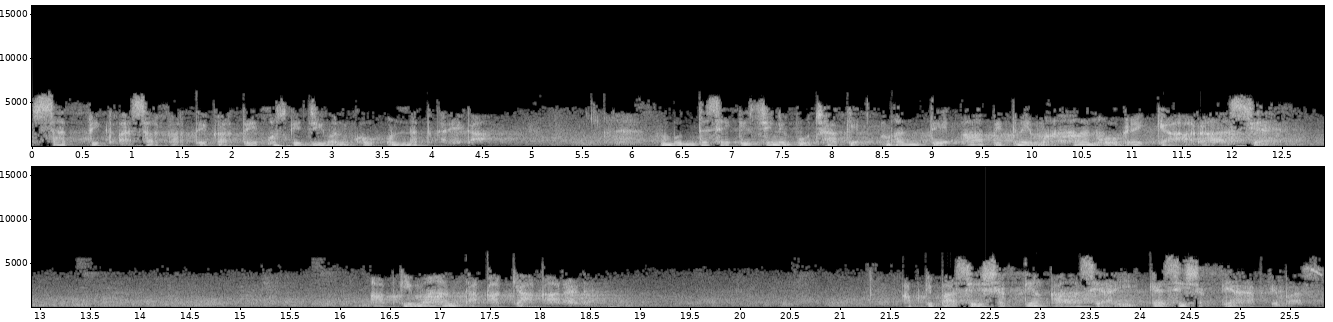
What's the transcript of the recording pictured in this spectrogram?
सात्विक असर करते करते उसके जीवन को उन्नत करेगा। बुद्ध से किसी ने पूछा कि भनते आप इतने महान हो गए, क्या रहस्य है? आपकी महानता का क्या कारण है? आपके पास ये शक्तियाँ कहाँ से आई? कैसी शक्तियाँ है आपके पास?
